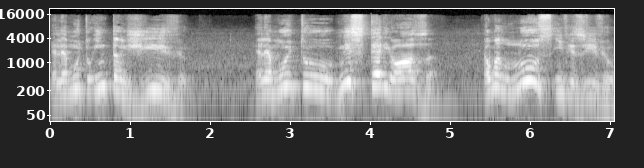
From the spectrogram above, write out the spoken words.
ela é muito intangível, ela é muito misteriosa, é uma luz invisível,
